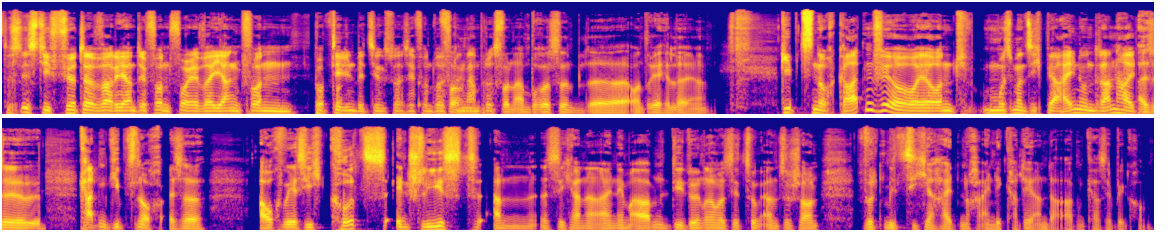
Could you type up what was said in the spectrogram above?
das ist die vierte Variante von Forever Young von Bob Dylan beziehungsweise von Wolfgang von, Ambros. Von Ambros und äh, André Heller, ja. Gibt's noch Karten für heuer und muss man sich beeilen und ranhalten? Also Karten gibt's noch. Also auch wer sich kurz entschließt, an, sich an einem Abend die Dönramer Sitzung anzuschauen, wird mit Sicherheit noch eine Karte an der Abendkasse bekommen.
